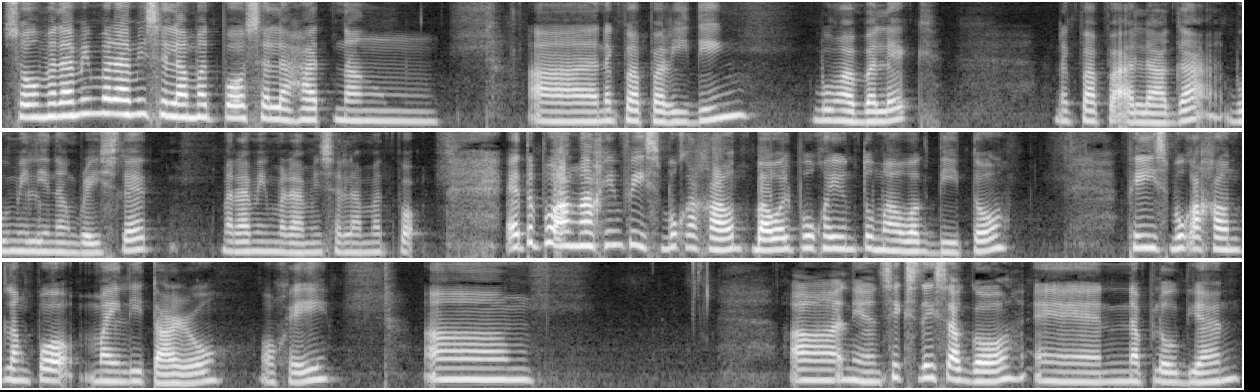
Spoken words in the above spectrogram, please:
So, maraming maraming salamat po sa lahat ng ah, nagpapareading, bumabalik, nagpapaalaga, bumili ng bracelet. Maraming maraming salamat po. Ito po ang aking Facebook account. Bawal po kayong tumawag dito. Facebook account lang po, Miley Taro. Okay? Um, ah ano yan, 6 days ago, and na-upload yan.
